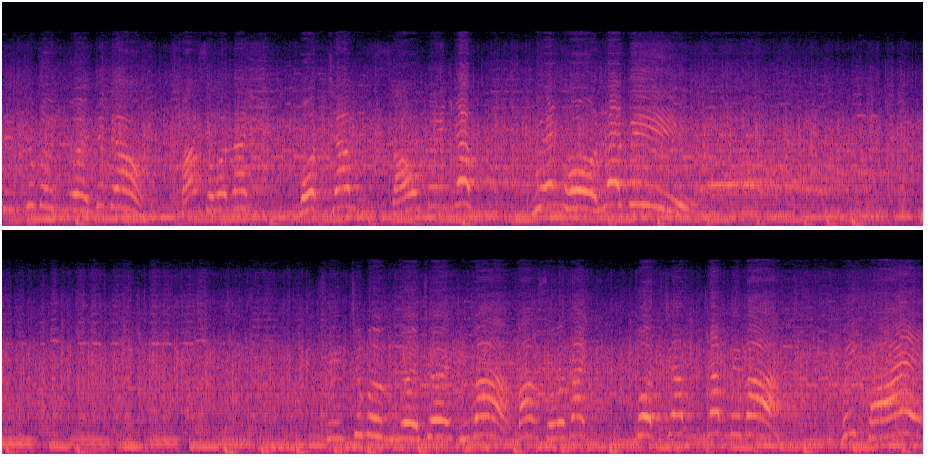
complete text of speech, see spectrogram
Xin chúc mừng người tiếp theo mang số báo danh 165 Nguyễn Hồ Lê Vy. Chúc mừng người chơi thứ ba mang số báo danh 153 Vĩnh Thái.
